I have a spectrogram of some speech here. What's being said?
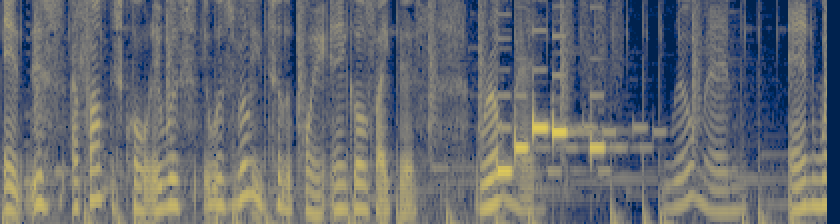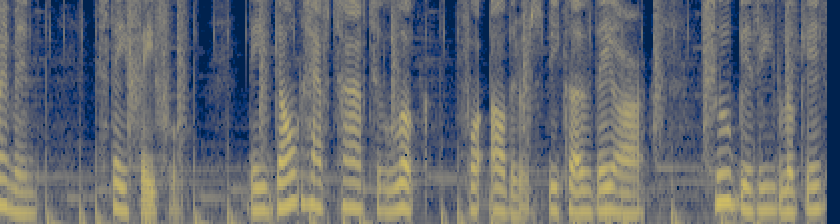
it is I found this quote. It was it was really to the point and it goes like this. Real men real men and women stay faithful. They don't have time to look for others because they are too busy looking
